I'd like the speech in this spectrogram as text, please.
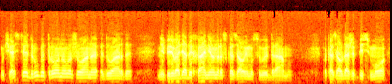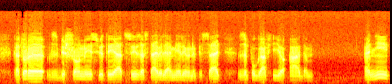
Участие друга тронуло Жуана Эдуарда. Не переводя дыхание, он рассказал ему свою драму. Показал даже письмо, которое взбешенные святые отцы заставили Амелию написать, запугав ее адом. Они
